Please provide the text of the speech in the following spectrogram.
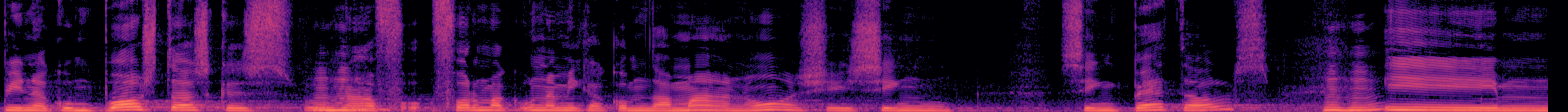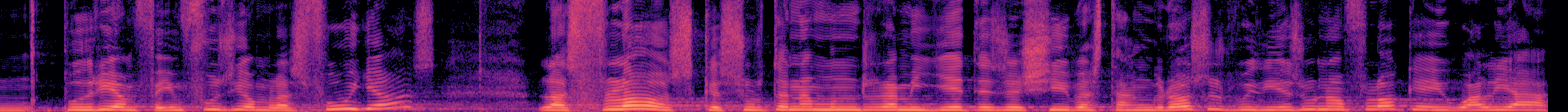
pinacompostes, que és una fo- forma una mica com de mà, no? així cinc, cinc pètals. I mm, podríem fer infusió amb les fulles, les flors que surten amb uns ramilletes així bastant grossos, vull dir, és una flor que igual hi ha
